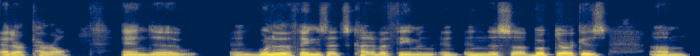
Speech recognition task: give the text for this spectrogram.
at our peril. And uh, and one of the things that's kind of a theme in in, in this uh, book, Derrick, is um,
